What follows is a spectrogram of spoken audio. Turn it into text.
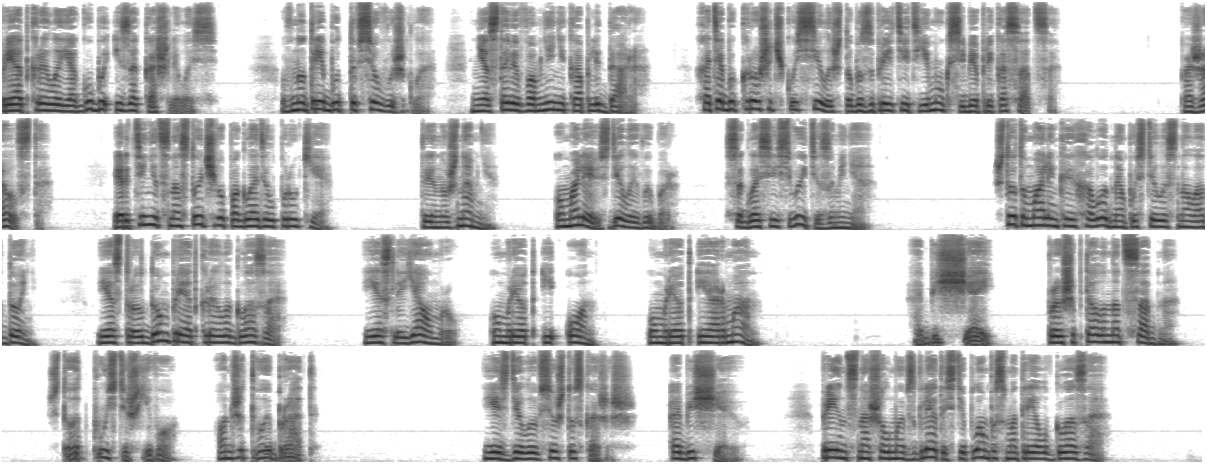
Приоткрыла я губы и закашлялась. Внутри будто все выжгло, не оставив во мне ни капли дара. Хотя бы крошечку силы, чтобы запретить ему к себе прикасаться. «Пожалуйста». Эртинец настойчиво погладил по руке. «Ты нужна мне. Умоляю, сделай выбор. Согласись выйти за меня». Что-то маленькое и холодное опустилось на ладонь. Я с трудом приоткрыла глаза. Если я умру, умрет и он, умрет и Арман. «Обещай», — прошептала надсадно, — «что отпустишь его, он же твой брат». «Я сделаю все, что скажешь. Обещаю». Принц нашел мой взгляд и с теплом посмотрел в глаза.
